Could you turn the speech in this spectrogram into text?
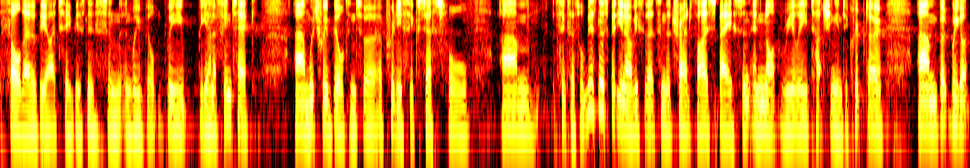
sold out of the IT business, and, and we built we began a fintech, um, which we built into a, a pretty successful um, successful business, but you know, obviously that's in the tradfi space and, and not really touching into crypto. Um, but we got,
